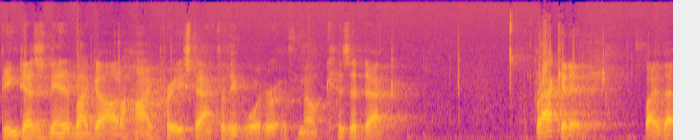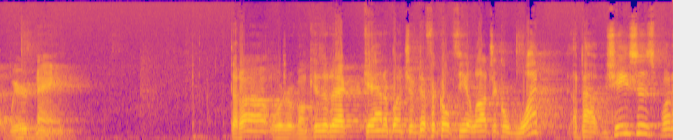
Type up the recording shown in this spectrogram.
Being designated by God a high priest after the order of Melchizedek. Bracketed by that weird name ta-da, order of Melchizedek, and a bunch of difficult theological what about Jesus? What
